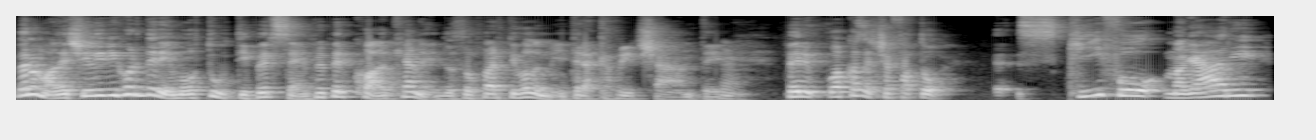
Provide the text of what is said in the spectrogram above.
Bene o male, ce li ricorderemo tutti per sempre per qualche aneddoto particolarmente raccapricciante. Mm. Per qualcosa che ci ha fatto eh, schifo, magari,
